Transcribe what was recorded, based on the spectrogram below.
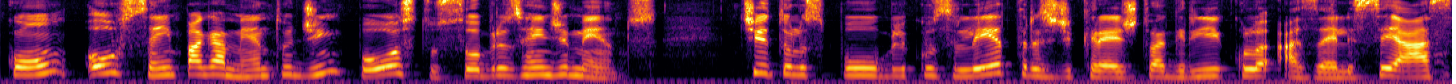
com ou sem pagamento de imposto sobre os rendimentos. Títulos públicos, letras de crédito agrícola, as LCAs,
